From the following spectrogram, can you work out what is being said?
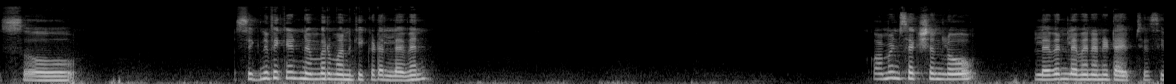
so significant number మనకి ఇక్కడ లెవెన్ కామెంట్ సెక్షన్లో లెవెన్ లెవెన్ అని టైప్ చేసి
